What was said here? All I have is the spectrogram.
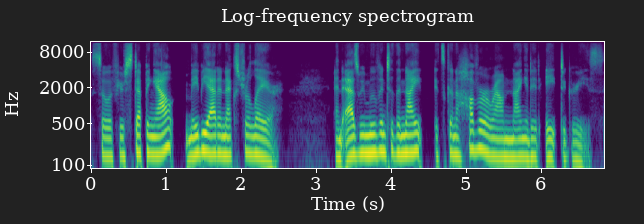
so if you're stepping out, maybe add an extra layer. And as we move into the night, it's going to hover around 98 degrees.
